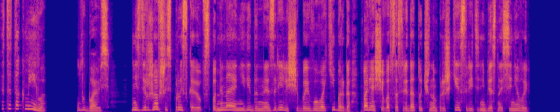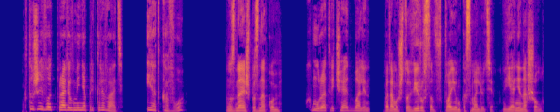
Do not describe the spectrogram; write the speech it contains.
Это так мило. Улыбаюсь. Не сдержавшись, прыскаю, вспоминая невиданное зрелище боевого киборга, парящего в сосредоточенном прыжке среди небесной синевы. Кто же его отправил меня прикрывать? И от кого? «Ну, знаешь, познакомь», — хмуро отвечает Балин, «потому что вирусов в твоем космолете я не нашел».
